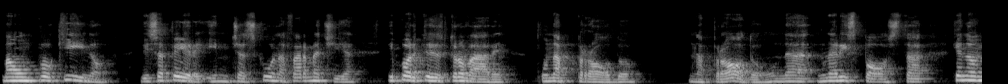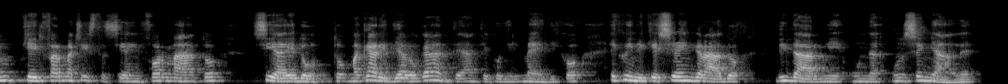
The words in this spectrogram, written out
ma un pochino di sapere in ciascuna farmacia di poter trovare un approdo, un approdo, una, una risposta che, non, che il farmacista sia informato, sia edotto, magari dialogante anche con il medico e quindi che sia in grado di darmi un, un segnale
